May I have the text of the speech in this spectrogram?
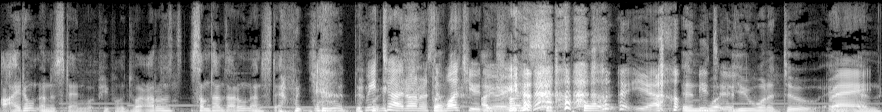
I don't understand what people are doing. I don't. Sometimes I don't understand what you are doing. Me too. I don't understand what you're I doing. try to support yeah. in what too. you want to do, and, Right. and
